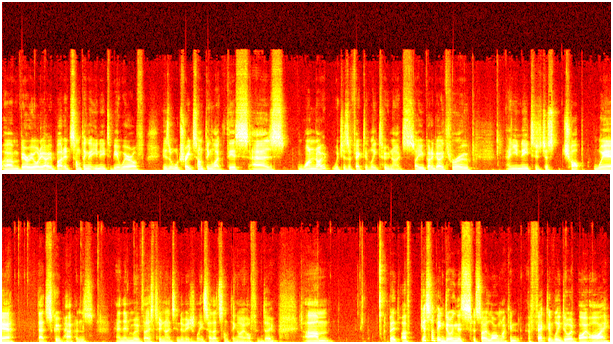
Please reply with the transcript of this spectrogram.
um, VariAudio, but it's something that you need to be aware of, is it will treat something like this as one note, which is effectively two notes. So you've got to go through and you need to just chop where that scoop happens and then move those two notes individually. So that's something I often do. Um, but I guess I've been doing this for so long, I can effectively do it by eye.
